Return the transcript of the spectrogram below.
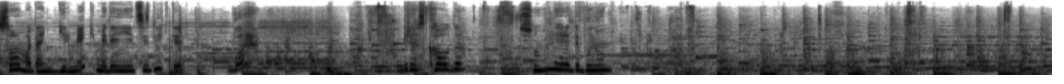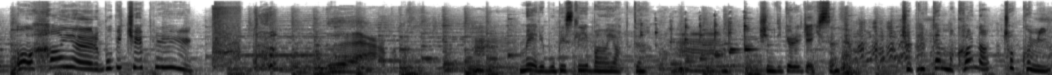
Sormadan girmek medeniyetsizliktir. What? Biraz kaldı. Sonu nerede bunun? Oh hayır bu bir çöplük. Mary bu pisliği bana yaptı. Şimdi göreceksin. Çöplükten makarna çok komik.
